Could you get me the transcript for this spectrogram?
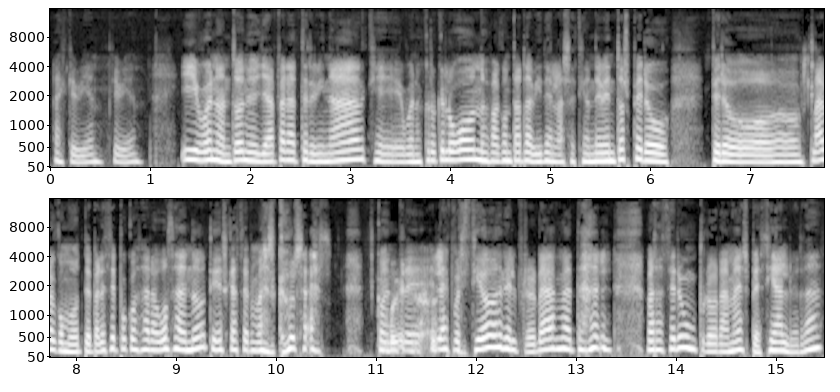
Ay, qué bien, qué bien. Y bueno, Antonio, ya para terminar, que bueno, creo que luego nos va a contar David en la sección de eventos, pero, pero claro, como te parece poco Zaragoza, ¿no? Tienes que hacer más cosas. Con Bueno. la exposición, el programa, tal. Vas a hacer un programa especial, ¿verdad?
